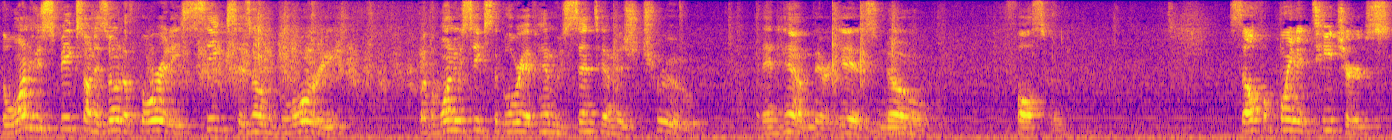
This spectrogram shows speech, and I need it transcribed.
The one who speaks on his own authority seeks his own glory, but the one who seeks the glory of him who sent him is true, and in him there is no falsehood. Self appointed teachers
